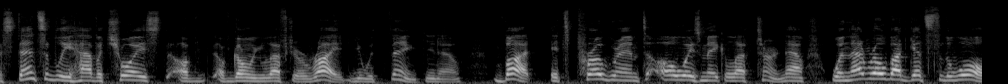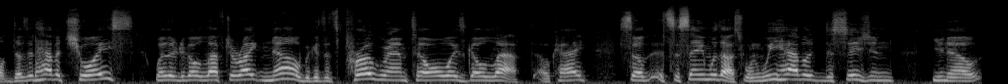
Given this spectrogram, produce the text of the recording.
ostensibly have a choice of of going left or right. You would think you know. But it's programmed to always make a left turn. Now, when that robot gets to the wall, does it have a choice whether to go left or right? No, because it's programmed to always go left. Okay? So it's the same with us. When we have a decision you know,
